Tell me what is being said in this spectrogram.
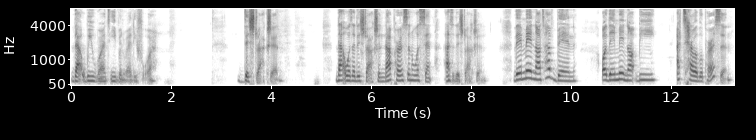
that we weren't even ready for. Distraction. That was a distraction. That person was sent as a distraction. They may not have been, or they may not be a terrible person.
